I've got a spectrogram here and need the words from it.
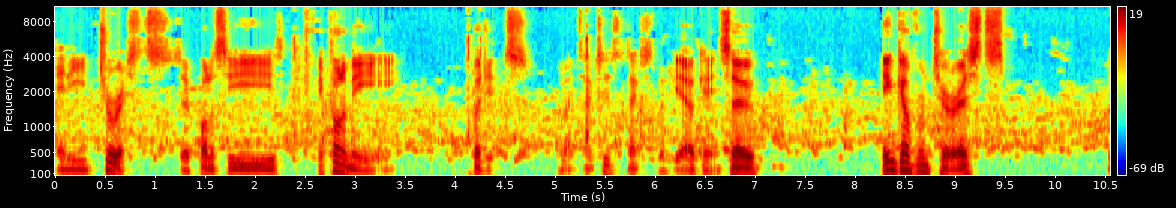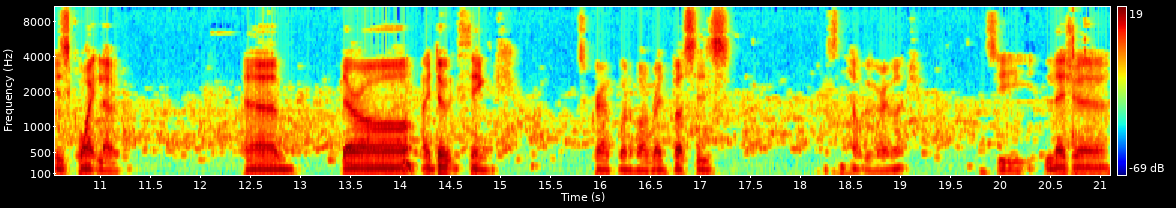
any tourists? So policies, economy, budget. Right, taxes, taxes, budget. Yeah, okay. So income from tourists is quite low. Um, there are, I don't think, Let's grab one of our red buses. Doesn't help me very much. Let's see. Leisure,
